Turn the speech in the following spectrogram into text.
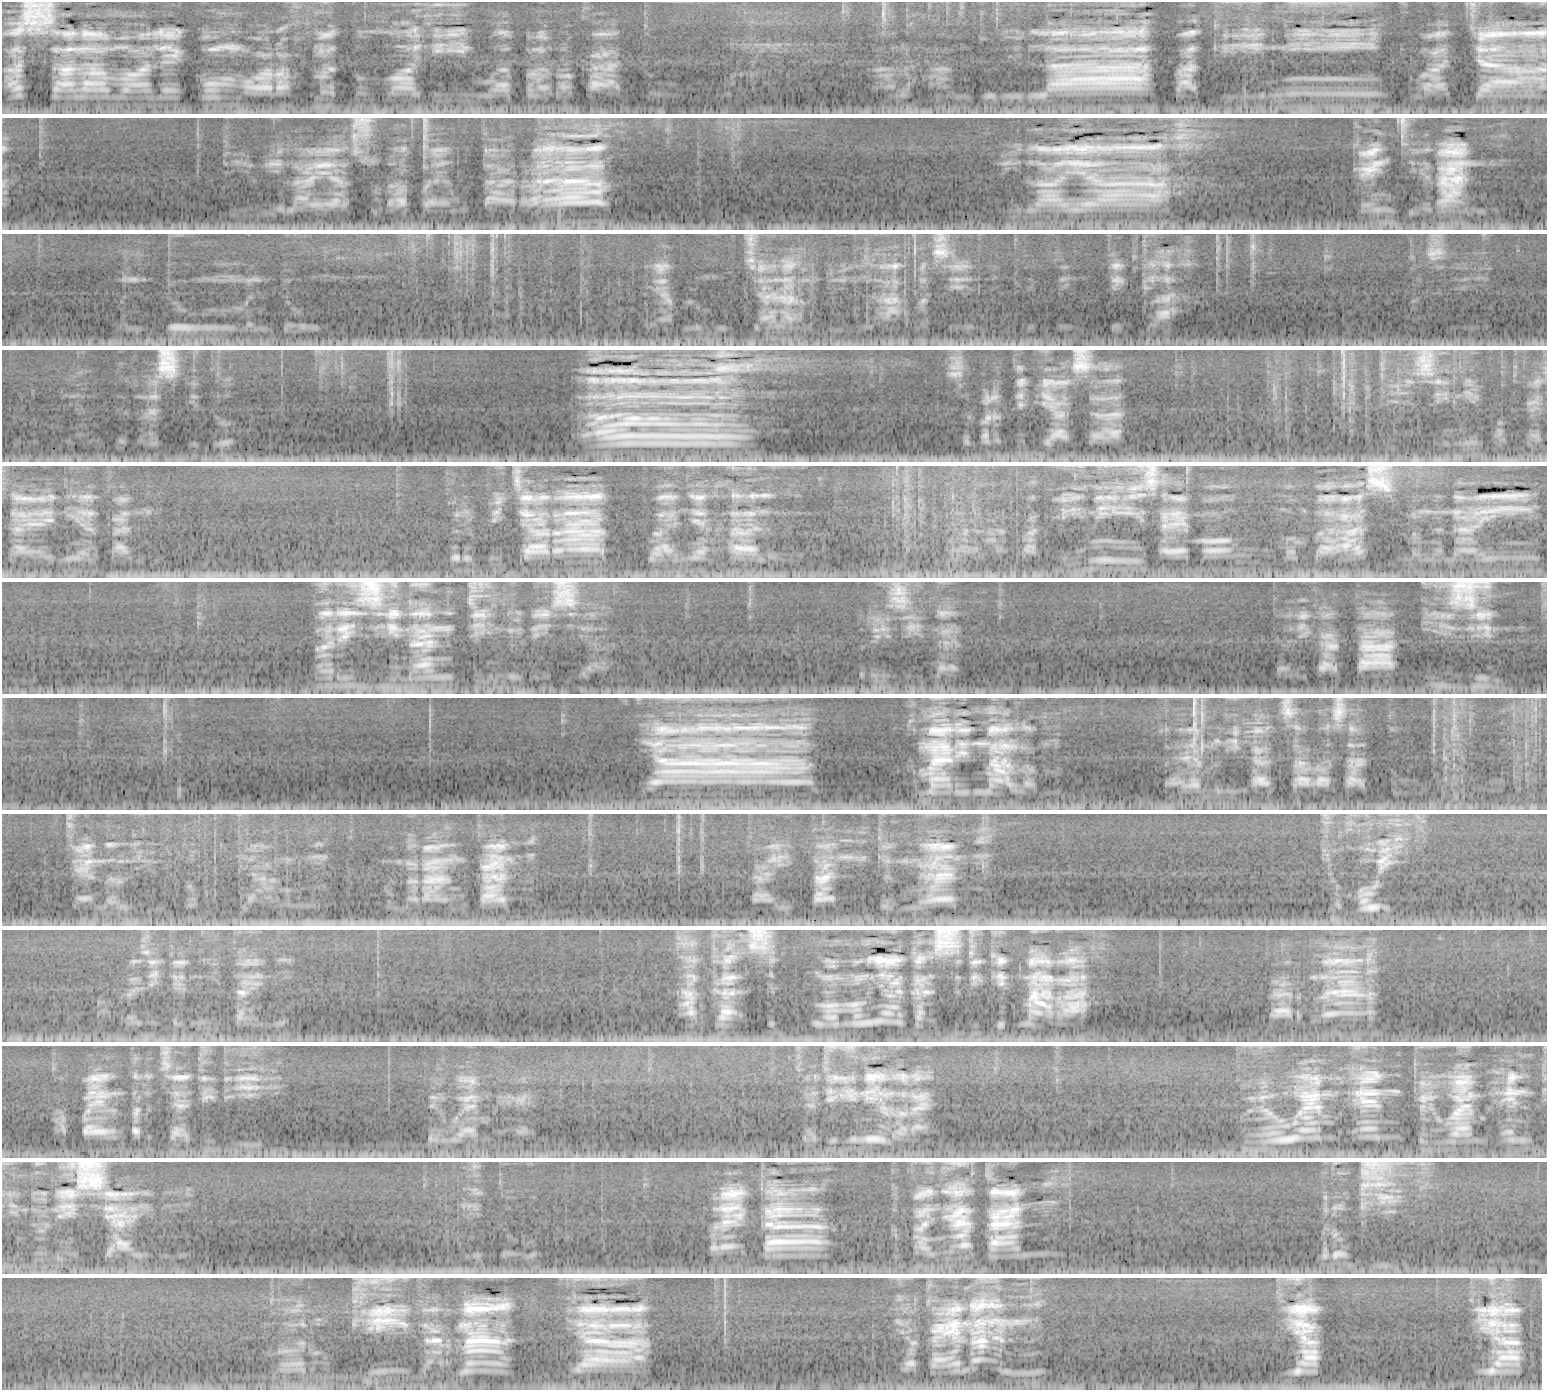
Assalamualaikum warahmatullahi wabarakatuh. Alhamdulillah pagi ini cuaca di wilayah Surabaya Utara Wilayah Kenjeran Mendung-mendung. Ya belum hujan Alhamdulillah masih rintik-rintik lah. Masih belum yang deras gitu. Eh, Seperti biasa di sini podcast saya ini akan berbicara banyak hal. Nah, pagi ini saya mau membahas mengenai perizinan di Indonesia. Perizinan dari kata izin. Ya, kemarin malam saya melihat salah satu channel YouTube yang menerangkan kaitan dengan Jokowi Pak Presiden kita ini agak ngomongnya agak sedikit marah karena apa yang terjadi di BUMN jadi gini loh Ren BUMN BUMN di Indonesia ini itu mereka kebanyakan merugi. Merugi karena ya ya keenaan tiap tiap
